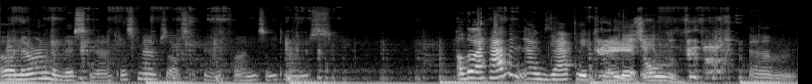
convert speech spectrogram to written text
Oh, now we're on to this map. This map's also kind of fun sometimes. Although I haven't exactly played it in, um,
